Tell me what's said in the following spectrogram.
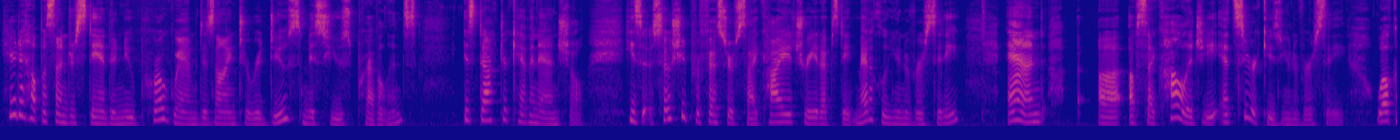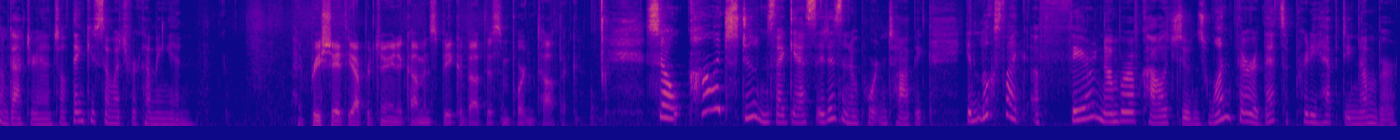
Here to help us understand a new program designed to reduce misuse prevalence is Dr. Kevin Antshel. He's an Associate Professor of Psychiatry at Upstate Medical University and uh, of Psychology at Syracuse University. Welcome, Dr. Antshel. Thank you so much for coming in. I appreciate the opportunity to come and speak about this important topic. So, college students, I guess it is an important topic. It looks like a fair number of college students, one third, that's a pretty hefty number,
